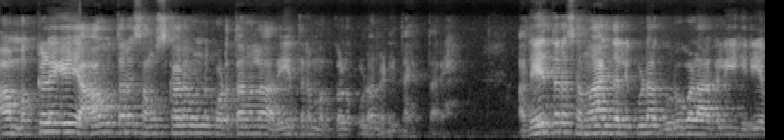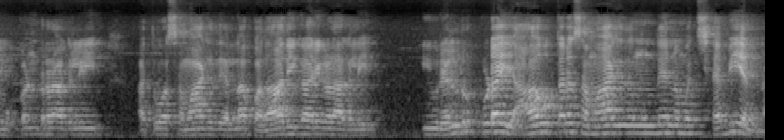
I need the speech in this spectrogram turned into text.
ಆ ಮಕ್ಕಳಿಗೆ ಯಾವ ತರ ಸಂಸ್ಕಾರವನ್ನು ಕೊಡ್ತಾನಲ್ಲ, ಅದೇ ತರ ಮಕ್ಕಳು ಕೂಡ ನಡೀತಾ ಇರ್ತಾರೆ. ಅದೇ ತರ ಸಮಾಜದಲ್ಲಿ ಕೂಡ ಗುರುಗಳಾಗಲಿ, ಹಿರಿಯ ಮುಖಂಡರಾಗಲಿ, ಅಥವಾ ಸಮಾಜದ ಎಲ್ಲ ಪದಾಧಿಕಾರಿಗಳಾಗಲಿ ಇವರೆಲ್ಲರೂ ಕೂಡ ಯಾವ ತರ ಸಮಾಜದ ಮುಂದೆ ನಮ್ಮ ಛವಿಯನ್ನ,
